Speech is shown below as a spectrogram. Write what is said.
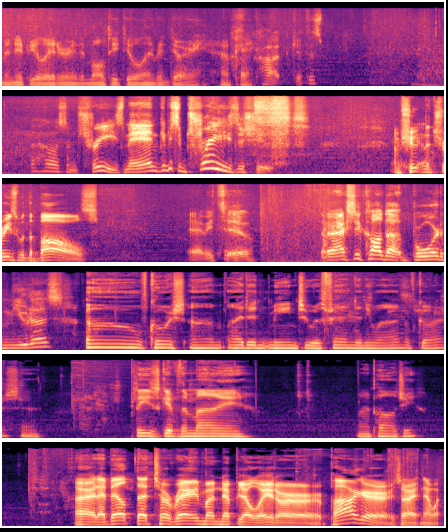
manipulator in the multi-tool inventory. Okay. God, get this. What the hell are some trees, man? Give me some trees to shoot. I'm shooting the trees with the balls. Yeah, me too. They're actually called uh, board mutas. Oh, of course. Um, I didn't mean to offend anyone. Of course. Uh, please give them my my apologies. All right, I built the terrain manipulator. Poggers. All right, now what?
